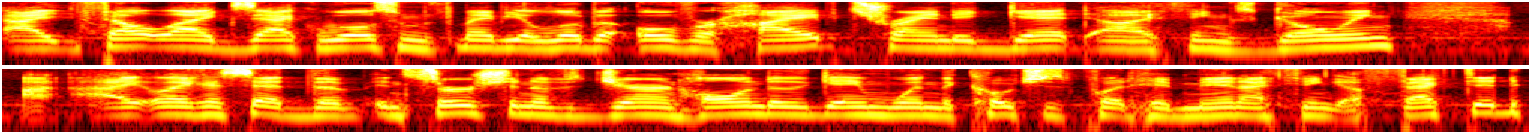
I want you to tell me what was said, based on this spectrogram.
I felt like Zach Wilson was maybe a little bit overhyped, trying to get uh, things going. I, like I said, the insertion of Jaren Hall into the game when the coaches put him in, I think affected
